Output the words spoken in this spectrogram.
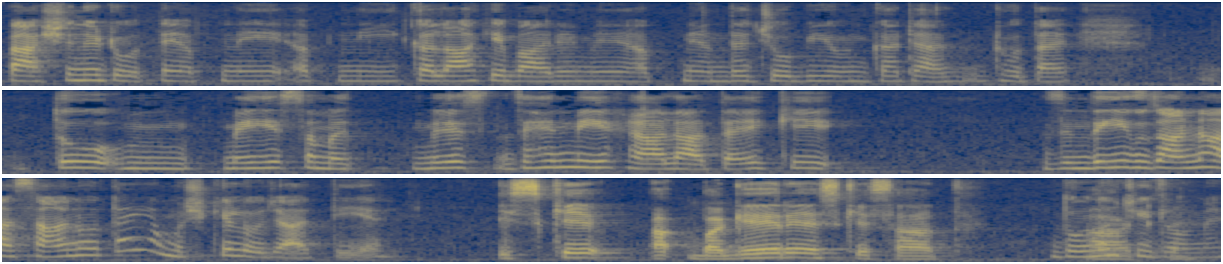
پیشنیٹ ہوتے ہیں اپنی اپنی کلا کے بارے میں اپنے اندر جو بھی ان کا ٹیلنٹ ہوتا ہے تو میں یہ سمجھ مجھے ذہن میں یہ خیال آتا ہے کہ زندگی گزارنا آسان ہوتا ہے یا مشکل ہو جاتی ہے؟ اس کے بغیر ہے اس کے ساتھ دونوں چیزوں میں۔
